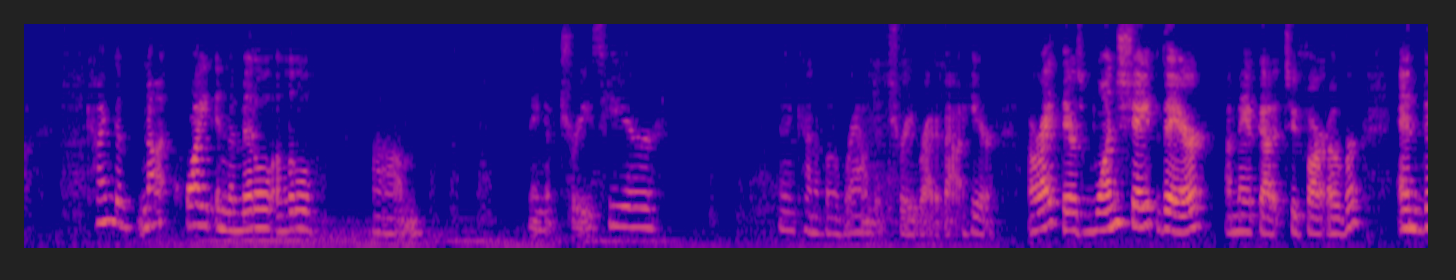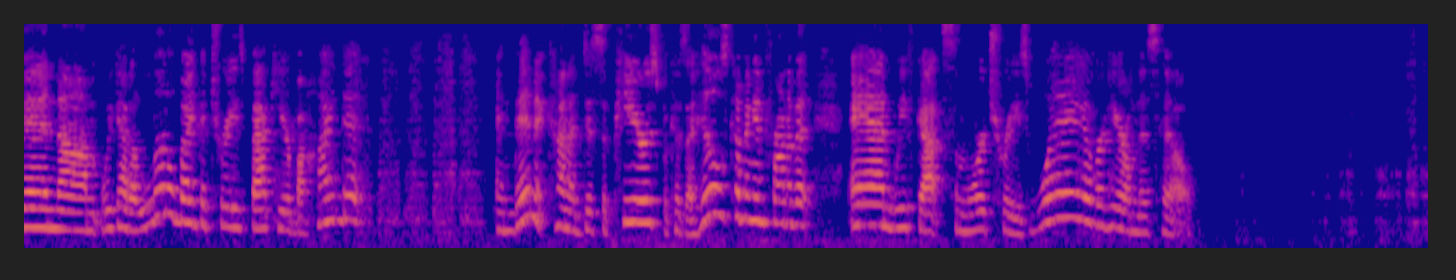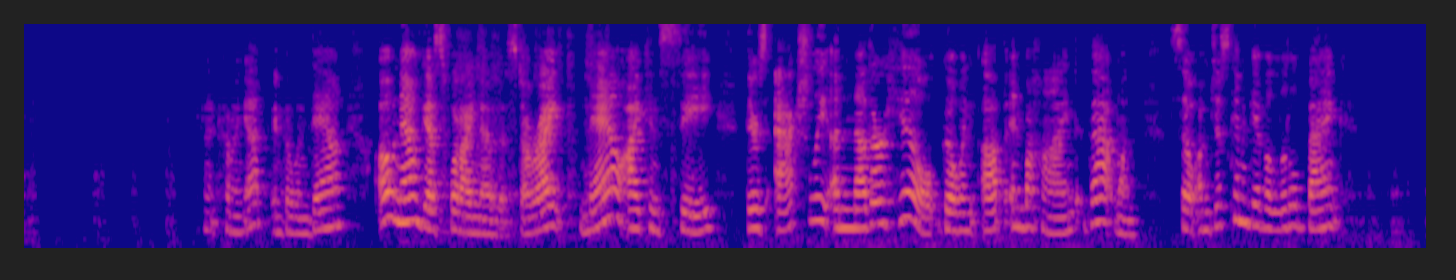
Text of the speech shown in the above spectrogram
kind of not quite in the middle, a little um, thing of trees here and kind of a rounded tree right about here. All right, there's one shape there. I may have got it too far over. And then um, we got a little bank of trees back here behind it. And then it kind of disappears because a hill's coming in front of it. And we've got some more trees way over here on this hill. Kind of coming up and going down. Oh, now guess what I noticed, all right? Now I can see there's actually another hill going up and behind that one. So I'm just gonna give a little bank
